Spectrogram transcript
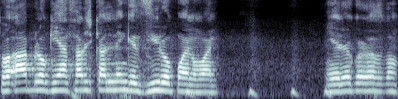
तो आप लोग यहाँ सर्च कर लेंगे ज़ीरो पॉइंट वन ये देखो दोस्तों,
